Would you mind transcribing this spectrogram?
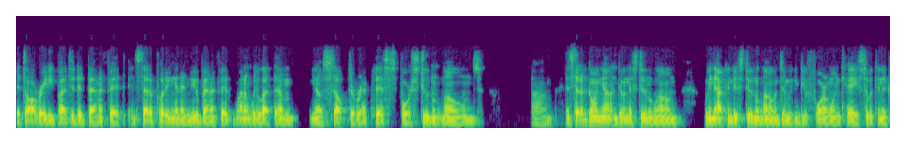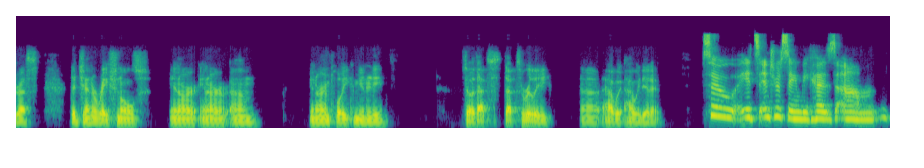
It's already budgeted benefit. Instead of putting in a new benefit, why don't we let them, you know, self-direct this for student loans? Um, instead of going out and doing a student loan, we now can do student loans and we can do 401k so we can address the generationals in our in our um, in our employee community. So that's that's really uh, how we how we did it. So it's interesting because um,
